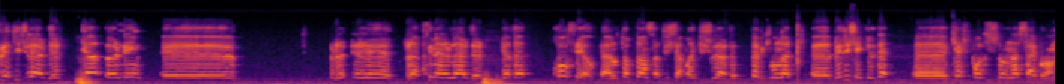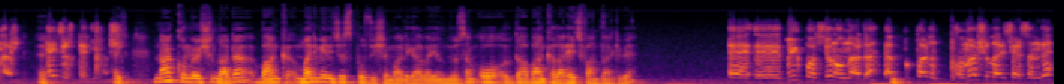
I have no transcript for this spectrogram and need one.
üreticilerdir Hı. ya örneğin e, e, rafinerlerdir Hı. ya da wholesale yani toptan satış yapan kişilerdir. Tabii ki bunlar e, belli şekilde e, cash pozisyonuna sahip olanlar. Evet. Hedgers dediğimiz. Non-commercial'larda banka, money managers position vardı galiba yanılmıyorsam. O daha bankalar, hedge fundlar gibi. E, e, büyük pozisyon onlarda. Ya, pardon, commercial'lar içerisinde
